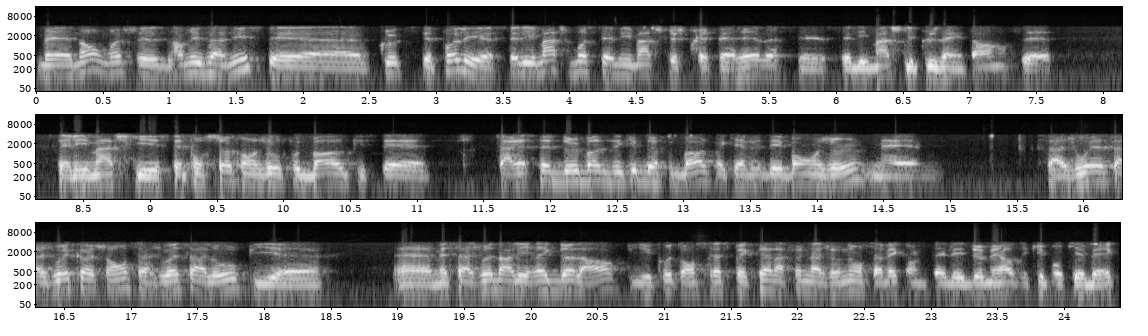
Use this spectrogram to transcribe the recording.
Mais non, moi je, dans mes années c'était euh, écoute c'était pas les c'était les matchs. Moi c'était les matchs que je préférais là. C'était, c'était les matchs les plus intenses. C'était les matchs qui c'était pour ça qu'on joue au football. Puis c'était ça restait deux bonnes équipes de football. Fait qu'il y avait des bons jeux, mais ça jouait, ça jouait cochon, ça jouait salaud, puis euh, euh, mais ça jouait dans les règles de l'art. Puis écoute, on se respectait à la fin de la journée, on savait qu'on était les deux meilleures équipes au Québec.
